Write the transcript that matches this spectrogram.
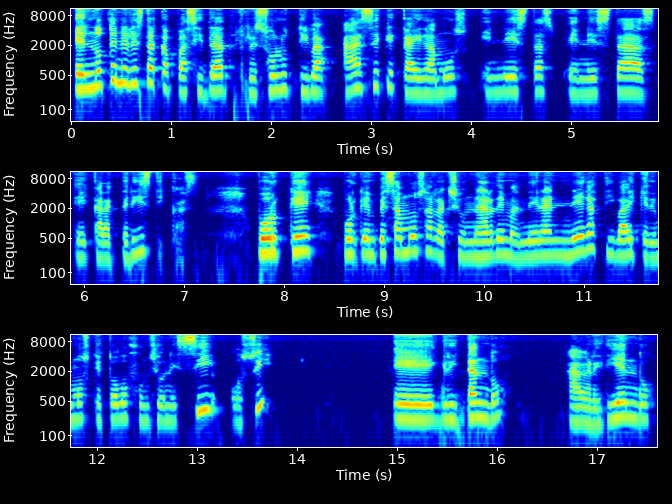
el no tener esta capacidad resolutiva hace que caigamos en estas, en estas eh, características. ¿Por qué? Porque empezamos a reaccionar de manera negativa y queremos que todo funcione sí o sí, eh, gritando, agrediendo.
